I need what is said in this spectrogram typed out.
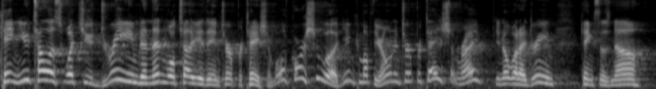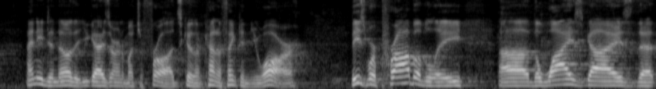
King, you tell us what you dreamed and then we'll tell you the interpretation. Well, of course you would. You can come up with your own interpretation, right? You know what I dreamed. King says, No, I need to know that you guys aren't a bunch of frauds because I'm kind of thinking you are. These were probably uh, the wise guys that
